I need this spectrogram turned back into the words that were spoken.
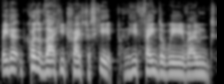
But he, because of that, he tries to escape and he finds a way around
